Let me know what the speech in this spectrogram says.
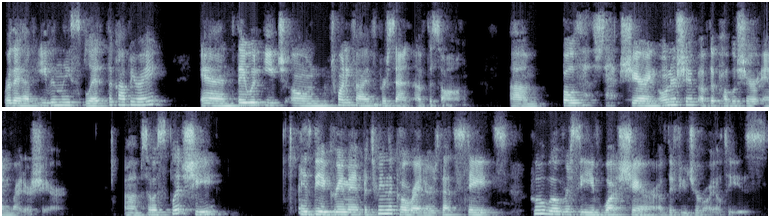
where they have evenly split the copyright and they would each own 25% of the song. Um, both sharing ownership of the publisher and writer share. Um, so a split sheet is the agreement between the co-writers that states who will receive what share of the future royalties.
